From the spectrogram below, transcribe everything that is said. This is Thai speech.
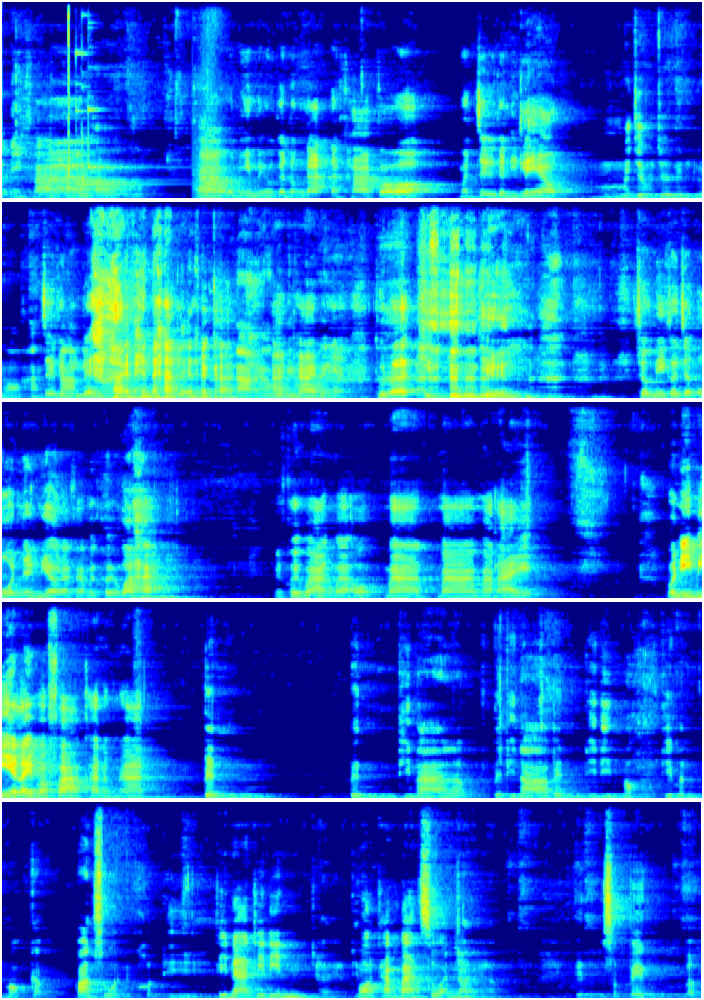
สวัสดีค่ะครับค่ะวันนี้เหมียวกับน้องนัดนะคะ ก็มาเจอกันอีกแล้วอืมไม่เจอไม่เจอกันอีกแล้วหายไปเจอกันนานอีกแล้วหายไปนานเลยนะคะนานไหมครับห่าพี่งเหมียวหายไปไงธุรกิจยุ่งเหยิงช่วงนี้ก็จะโอนอย่างเดียวนะคะ ไม่ค่อยว่าง ไม่ค่อยว่างมาออกมามามาไลฟ์วันนี้มีอะไรมาฝากคะน้องนัดเป็นเป็นที่นาเป็นที่นาเป็นที่ดินเนาะที่มันเหมาะกับ บ้านสวนคนที่ที่นาที่ดินใช่ที่เหมาะทำบ้านสวนเนาะใช่ครับเป็นสเปคแบบ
